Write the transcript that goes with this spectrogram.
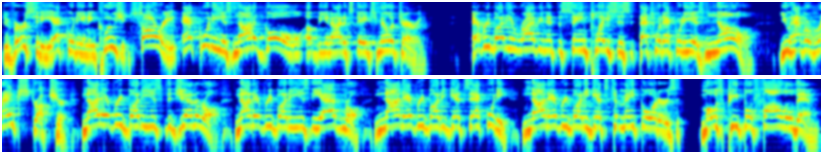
diversity, equity, and inclusion. Sorry, equity is not a goal of the United States military. Everybody arriving at the same place is that's what equity is. No, you have a rank structure. Not everybody is the general. Not everybody is the admiral. Not everybody gets equity. Not everybody gets to make orders. Most people follow them.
